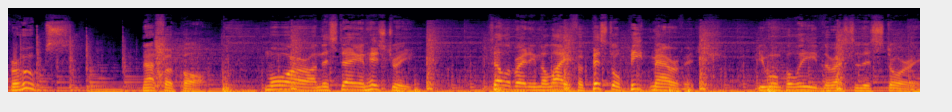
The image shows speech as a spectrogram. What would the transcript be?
for hoops, not football. More on this day in history, celebrating the life of Pistol Pete Maravich. You won't believe the rest of this story.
